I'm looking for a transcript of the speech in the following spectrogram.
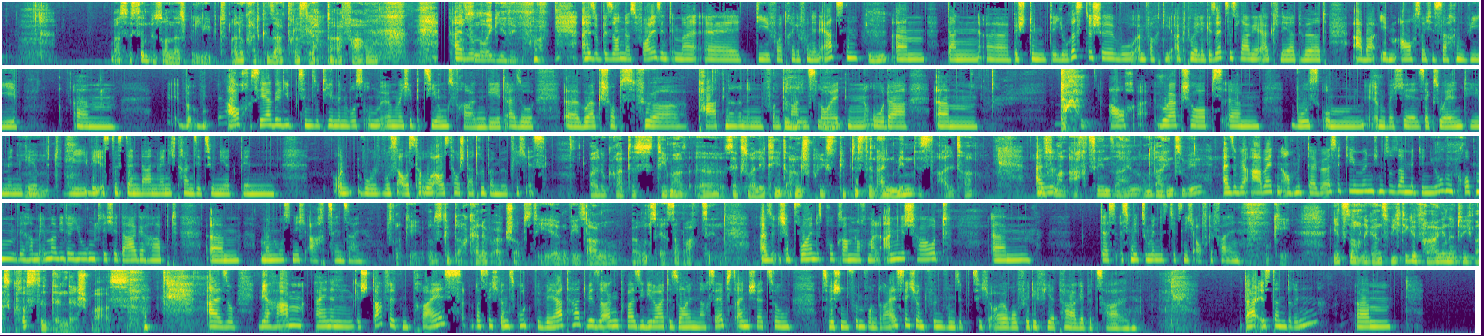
Was ist denn besonders beliebt? Weil du gerade gesagt hast, ihr habt da Erfahrung. Also Neugierde gefragt. Also besonders voll sind immer äh, die Vorträge von den Ärzten, mhm. ähm, dann äh, bestimmte juristische, wo einfach die aktuelle Gesetzeslage erklärt wird, aber eben auch solche Sachen wie ähm, auch sehr beliebt sind so Themen, wo es um irgendwelche Beziehungsfragen geht, also äh, Workshops für Partnerinnen von mhm, Transleuten mhm. oder ähm, auch Workshops, ähm, wo es um irgendwelche sexuellen Themen mhm. gibt. Wie, wie ist das denn dann, wenn ich transitioniert bin? Und wo, Austausch, wo Austausch darüber möglich ist. Weil du gerade das Thema äh, Sexualität ansprichst, gibt es denn ein Mindestalter? Also, Muss man 18 sein, um da hinzugehen? Also wir arbeiten auch mit Diversity München zusammen, mit den Jugendgruppen. Wir haben immer wieder Jugendliche da gehabt. Ähm, man muss nicht 18 sein. Okay, und es gibt auch keine Workshops, die irgendwie sagen, bei uns erst ab 18. Also ich habe vorhin das Programm nochmal angeschaut. Ähm, das ist mir zumindest jetzt nicht aufgefallen. Okay. Jetzt noch eine ganz wichtige Frage natürlich, was kostet denn der Spaß? Also, wir haben einen gestaffelten Preis, was sich ganz gut bewährt hat. Wir sagen quasi, die Leute sollen nach Selbsteinschätzung zwischen 35 und 75 Euro für die vier Tage bezahlen. Da ist dann drin ähm,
